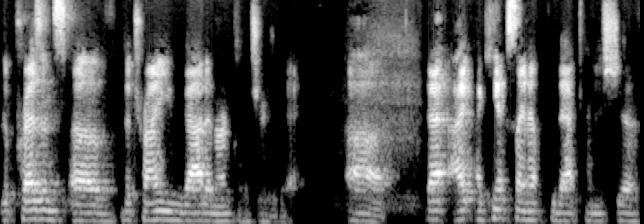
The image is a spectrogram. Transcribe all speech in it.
the presence of the triune God in our culture today. Uh, that I, I can't sign up for that kind of shift.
